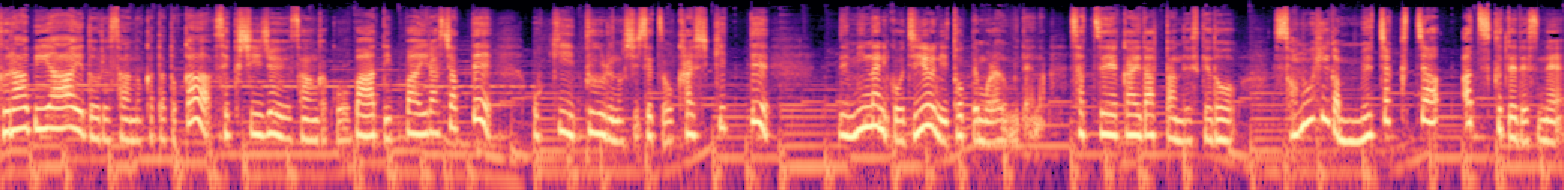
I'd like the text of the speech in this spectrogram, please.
グラビアアイドルさんの方とかセクシー女優さんがこうバーっていっぱいいらっしゃって大きいプールの施設を貸し切ってでみんなにこう自由に撮ってもらうみたいな撮影会だったんですけどその日がめちゃくちゃ暑くてですね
